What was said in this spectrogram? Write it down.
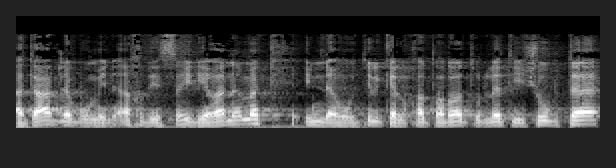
أتعجب من أخذ السيل غنمك؟ إنه تلك القطرات التي شبت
